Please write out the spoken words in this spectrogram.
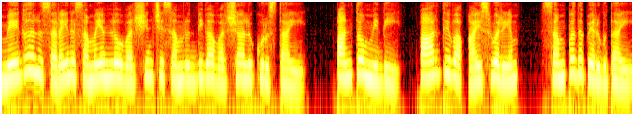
మేఘాలు సరైన సమయంలో వర్షించి సమృద్ధిగా వర్షాలు కురుస్తాయి. పంతొమ్మిది. పార్థివ ఐశ్వర్యం సంపద పెరుగుతాయి.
